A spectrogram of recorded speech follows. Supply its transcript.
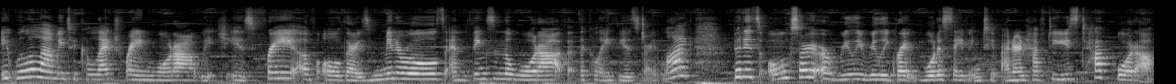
It will allow me to collect rainwater, which is free of all those minerals and things in the water that the calatheas don't like, but it's also a really, really great water saving tip. I don't have to use tap water.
